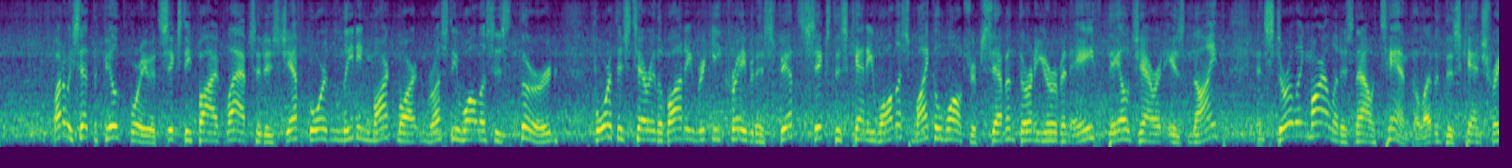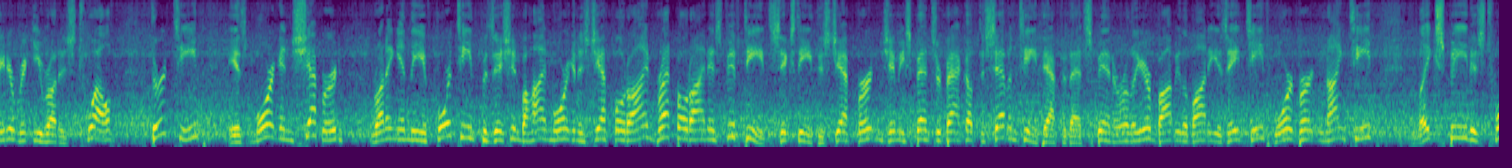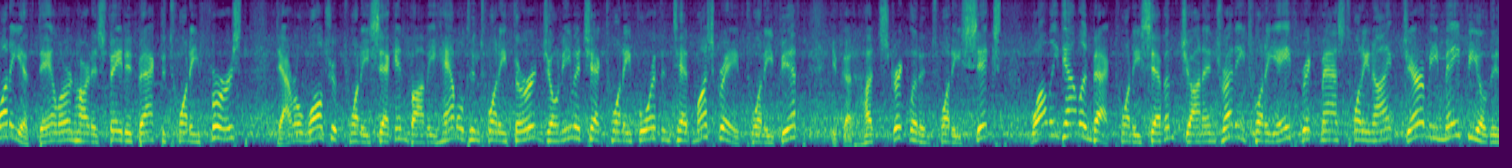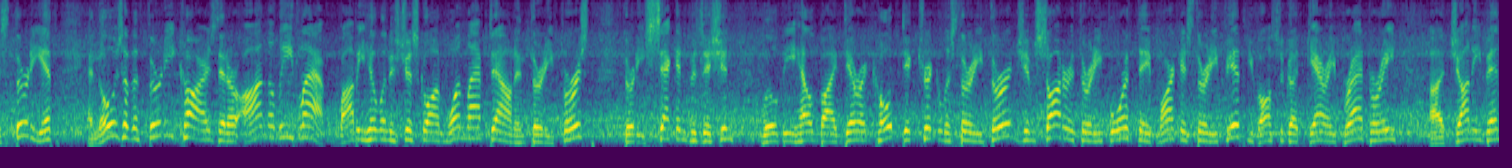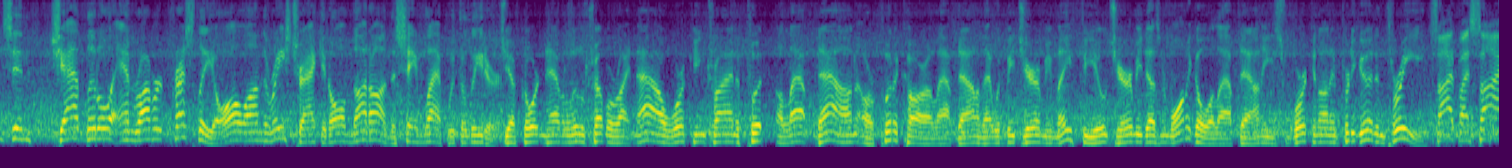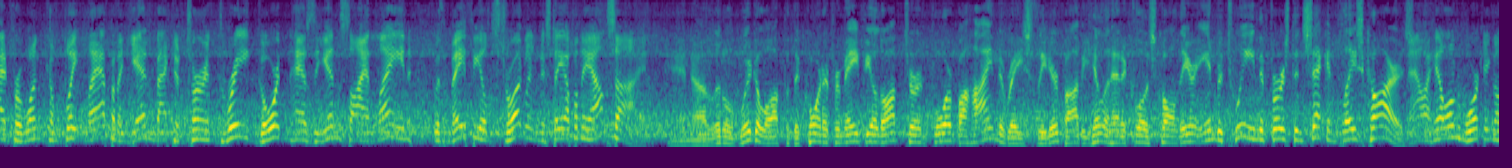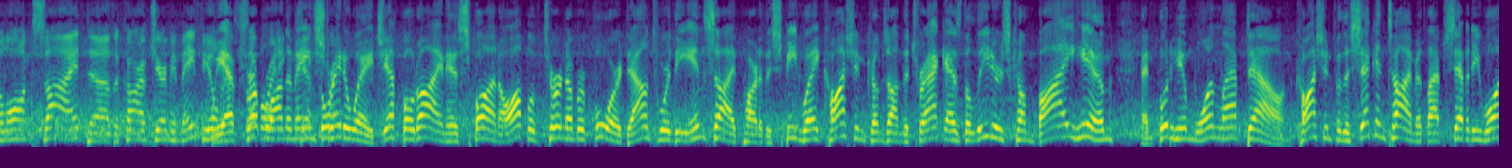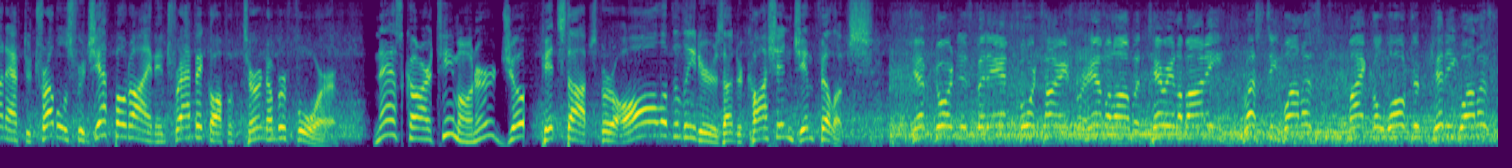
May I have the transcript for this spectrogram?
Why don't we set the field for you at 65 laps? It is Jeff Gordon leading Mark Martin. Rusty Wallace is third. Fourth is Terry Labonte. Ricky Craven is fifth. Sixth is Kenny Wallace. Michael Waltrip seventh. Ernie Irvan eighth. Dale Jarrett is ninth. And Sterling Marlin is now 10th. 11th is Ken Schrader. Ricky Rudd is 12th. 13th is Morgan Shepherd. Running in the 14th position behind Morgan is Geoff Bodine. Brett Bodine is 15th. 16th is Jeff Burton. Jimmy Spencer back up to 17th after that spin earlier. Bobby Labonte is 18th. Ward Burton 19th. Lake Speed is 20th. Dale Earnhardt has faded back to 21st. Darrell Waltrip 22nd. Bobby Hamilton 23rd. Joe Nemechek 24th. And Ted Musgrave 25th. You've got Hut Stricklin in 26th. Wally Dallenbach 27th. John Andretti 28th. Rick Mast 29th. Jeremy Mayfield is 30th. And those are the 30 cars that are on the lead lap. Bobby Hillin has just gone one lap down in 31st. 32nd position will be held by Derrike Cope. Dick Trickle is 33rd. Jim Sauter 34th. Dave Marcis 35th. You've also got Gary Bradberry, uh, Johnny Benson, Chad Little, and Robert Pressley all on the racetrack and all not on the same lap with the leader. Jeff Gordon having a little trouble right now, working trying to put a lap down or put a car a lap down, that would be Jeremy Mayfield. Jeremy doesn't want to go a lap down. He's working on him pretty good in three. Side by side for one complete lap, and again back to turn three. Gordon has the inside lane with Mayfield struggling to stay up on the outside. And a little wiggle off of the corner for Mayfield off turn four behind the race leader. Bobby Hillin had a close call there in between the first and second place cars. Now Hillin working alongside uh, the car of Jeremy Mayfield. We have trouble on the main Jeff straightaway. Geoff Bodine has spun off of turn number four down toward the inside part of the speedway. Caution comes on the track as the leaders come by him and put him one lap down. Caution for the second time at lap 71 after troubles for Geoff Bodine in traffic off of turn number four. NASCAR team owner Joe. Pit stops for all of the leaders under caution. Jim Phillips. Jeff Gordon has been in. Four tires for him, along with Terry Labonte, Rusty Wallace, Michael Waltrip, Kenny Wallace,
